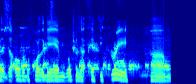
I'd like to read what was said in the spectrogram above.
the, the over before the game, which was at 53. Um,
